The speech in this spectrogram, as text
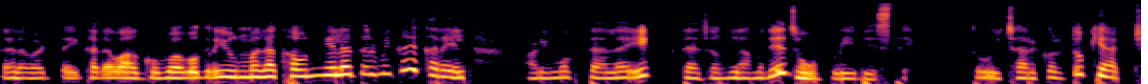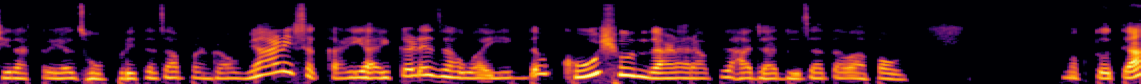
त्याला वाटतं एखादा वाघोबा वगैरे येऊन मला खाऊन गेला तर मी काय करेल? आणि मग त्याला एक त्या जंगलामध्ये झोपडी दिसते. तो विचार करतो की आजची रात्र या झोपडीतच आपण राहूया आणि सकाळी आईकडे जाऊ. आई एकदम खुश होऊन जाणार आपला हा जादूचा तवा पाहून. मग तो त्या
